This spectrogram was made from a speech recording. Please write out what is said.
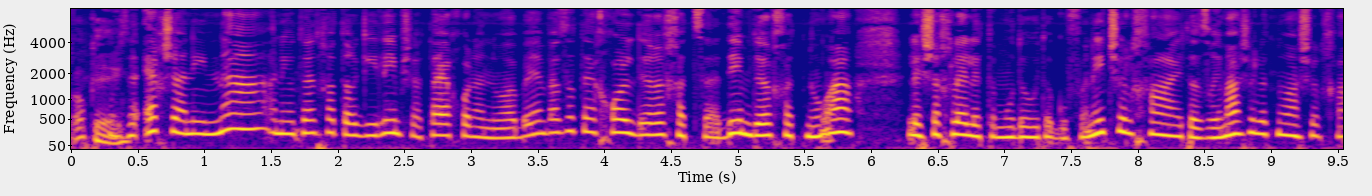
אוקיי. זה איך שאני נעה, אני נותנת לך תרגילים שאתה יכול לנוע בהם, ואז אתה יכול דרך הצעדים, דרך התנועה, לשכלל את המודעות הגופנית שלך, את הזרימה של התנועה שלך,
